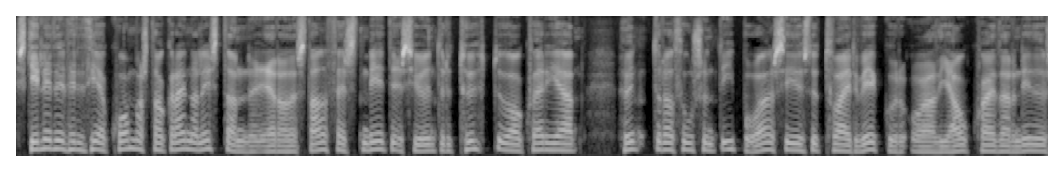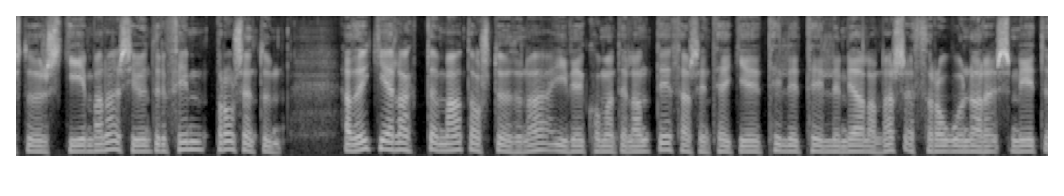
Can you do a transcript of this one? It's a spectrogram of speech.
Skilirði fyrir því að komast á græna listan er að staðferst miði 720 á hverja 100.000 íbúa síðustu tvær vekur og að jákvæðar niðurstöður skímana 705%. Að auki er lagt mat á stöðuna í viðkomandi landi þar sem tekið til, til meðal annars þróunar smitt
